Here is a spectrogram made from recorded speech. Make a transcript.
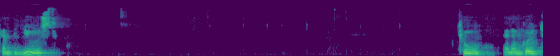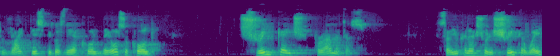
can be used to, and I'm going to write this because they are called, they also called shrinkage parameters. So you can actually shrink away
